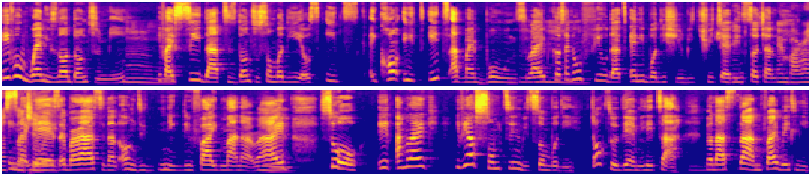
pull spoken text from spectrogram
even when it's not done to me, if I see that it's done to somebody else, it's it can't it eats at my bones, right? Because I don't feel that anybody should be treated be in such an Embarrassed in such a, a way. yes, embarrassed in an undignified manner, right? Mm. So it I'm like, if you have something with somebody, talk to them later. Mm. You understand? Privately.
